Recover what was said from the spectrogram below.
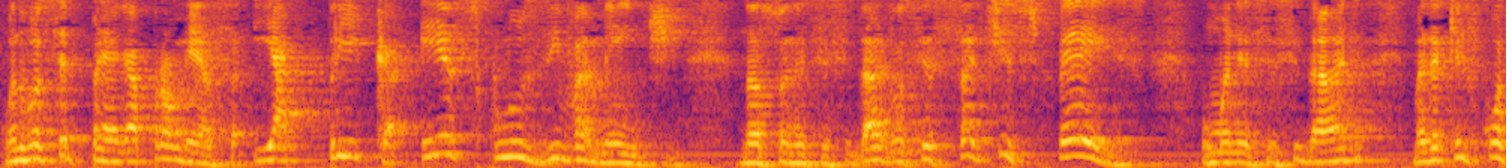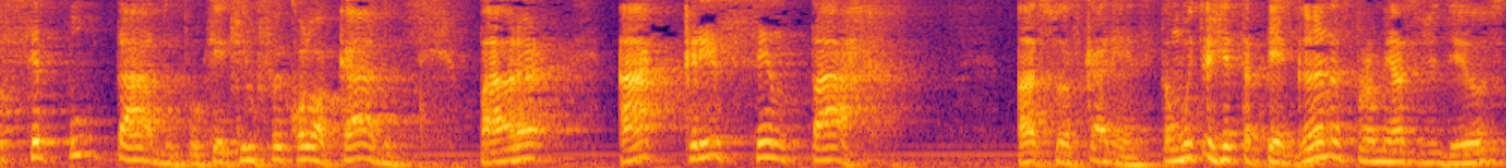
Quando você pega a promessa e aplica exclusivamente na sua necessidade, você satisfez uma necessidade, mas aquilo ficou sepultado, porque aquilo foi colocado para acrescentar as suas carências. Então muita gente está pegando as promessas de Deus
